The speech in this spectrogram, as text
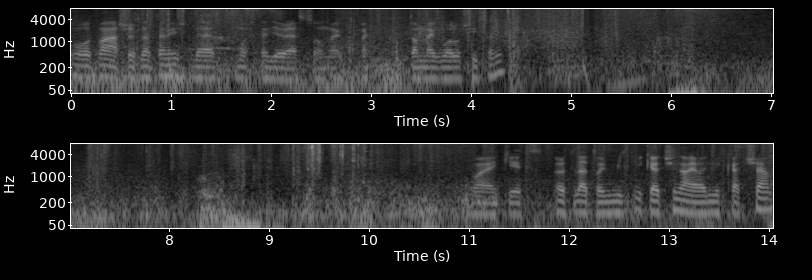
Volt más ötletem is, de most egyőre ezt tudom meg, meg tudtam megvalósítani. Van egy-két ötlet, hogy mi, miket csinálja, vagy miket sem.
